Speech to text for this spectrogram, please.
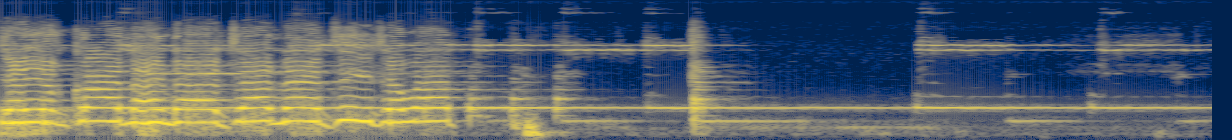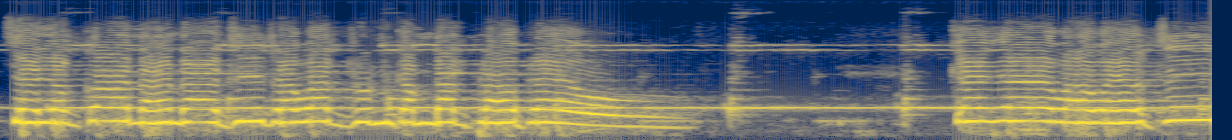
จะยังก็นางดาจานาที่จะวัดจะยังก็นางดาที่จะวัดรุนกำดัดเปล่าเปล่าแกงเอว่าแววที่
